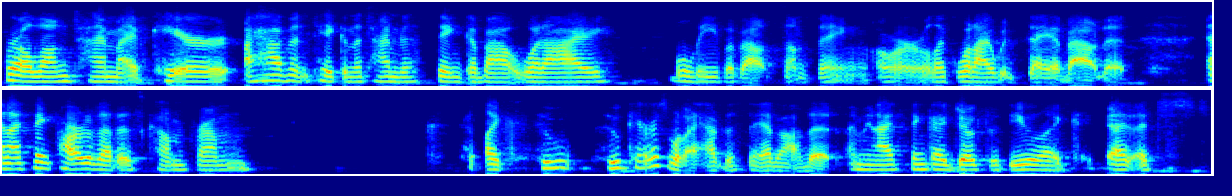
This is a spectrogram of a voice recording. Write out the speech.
for a long time I've cared. I haven't taken the time to think about what I believe about something or like what I would say about it. And I think part of that has come from like who who cares what I have to say about it? I mean, I think I joked with you like I, I just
